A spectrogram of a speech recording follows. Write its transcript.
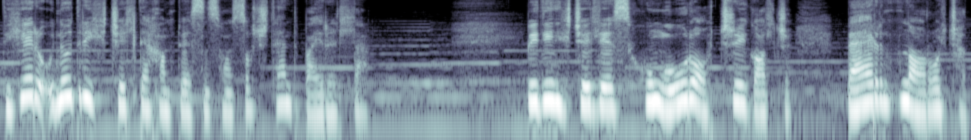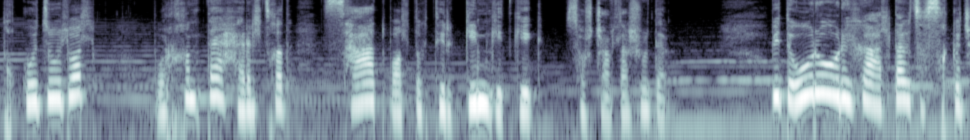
Тэгэхээр өнөөдрийн хичээлтэй хамт байсан сонсогч танд баярлалаа. Бид энэ хичээлээс хүн өөрөө учрыг олж байранд нь оруулж чадахгүй зүйл бол бурхантай харилцахад саад болдог тэр гим гэдгийг сурч авлаа шүү дээ. Бид өөрөө өөрийнхөө алдааг засах гэж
